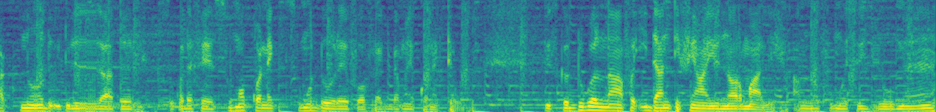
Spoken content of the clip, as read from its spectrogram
Ak nom de utilisateur bi su ko defee su ma connecté su ma dóoree foofu rek damay connecté wu. Puisque dugal naa fa identifiant yu normal yi am na fu ma si juumee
